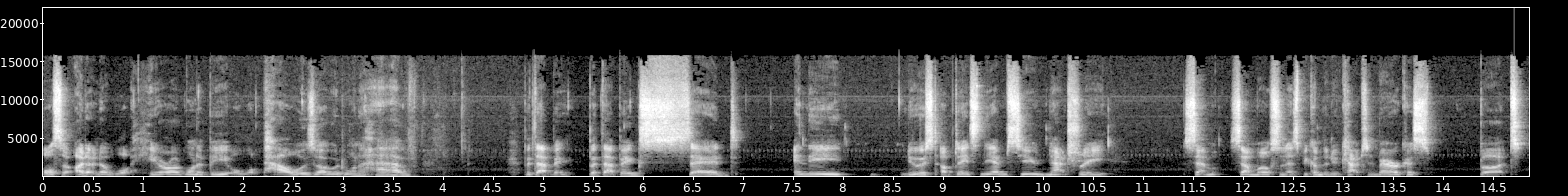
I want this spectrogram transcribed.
Also, I don't know what hero I'd want to be or what powers I would want to have. But that being, but that being said, in the newest updates in the MCU, naturally, Sam Sam Wilson has become the new Captain America. But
